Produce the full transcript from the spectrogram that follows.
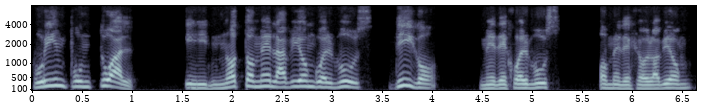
fui impuntual y no tomé el avión o el bus, digo, me dejó el bus o me dejó el avión.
